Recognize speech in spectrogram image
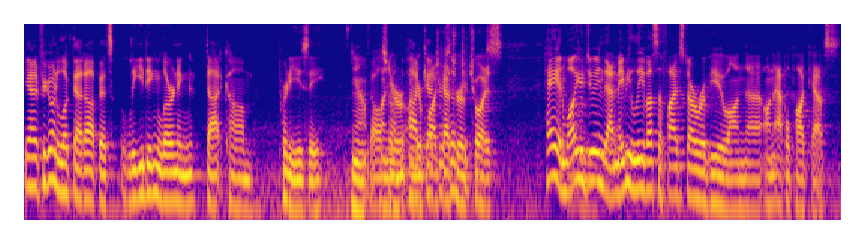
Yeah, if you're going to look that up, it's leadinglearning.com. Pretty easy. Yeah, also on your, on, your podcatcher of, of choice. Hey, and while you're doing that, maybe leave us a five star review on uh, on Apple Podcasts.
